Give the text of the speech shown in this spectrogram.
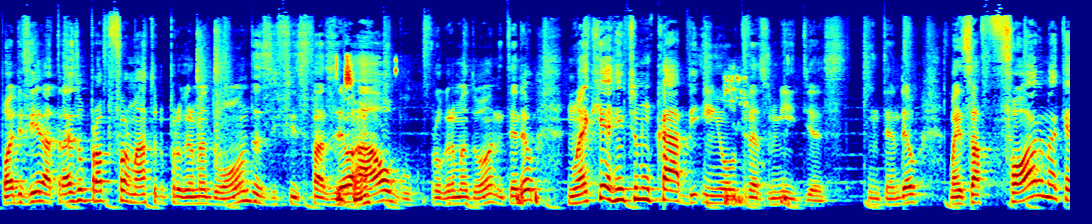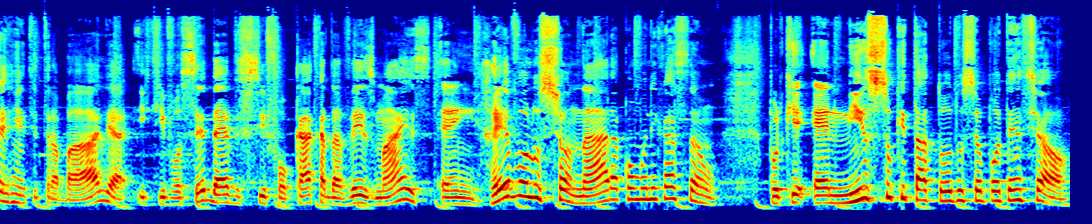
Pode vir atrás do próprio formato do programa do Ondas e fazer Sim. algo com o programa do Ondas, entendeu? Não é que a gente não cabe em outras mídias, entendeu? Mas a forma que a gente trabalha e que você deve se focar cada vez mais é em revolucionar a comunicação, porque é nisso que está todo o seu potencial.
